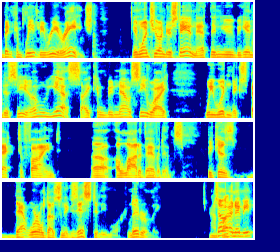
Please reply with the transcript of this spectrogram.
been completely rearranged. And once you understand that, then you begin to see, oh yes, I can now see why we wouldn't expect to find uh, a lot of evidence because that world doesn't exist anymore, literally. So, and I mean,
